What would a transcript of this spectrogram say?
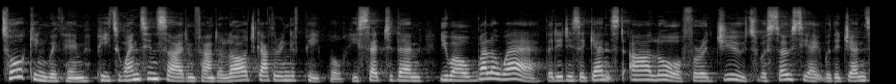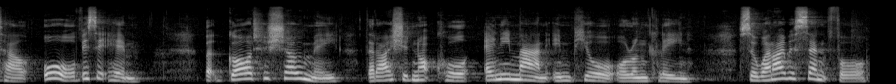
Talking with him, Peter went inside and found a large gathering of people. He said to them, You are well aware that it is against our law for a Jew to associate with a Gentile or visit him. But God has shown me that I should not call any man impure or unclean. So when I was sent for,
